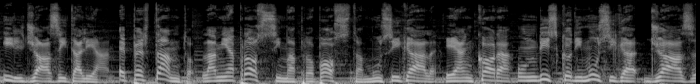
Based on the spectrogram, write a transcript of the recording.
il jazz italiano. E pertanto la mia prossima proposta musicale è ancora un disco di musica jazz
